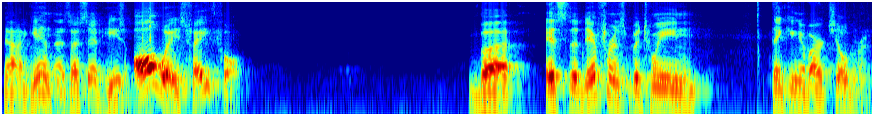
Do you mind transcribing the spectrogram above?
Now, again, as I said, he's always faithful. But it's the difference between thinking of our children.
